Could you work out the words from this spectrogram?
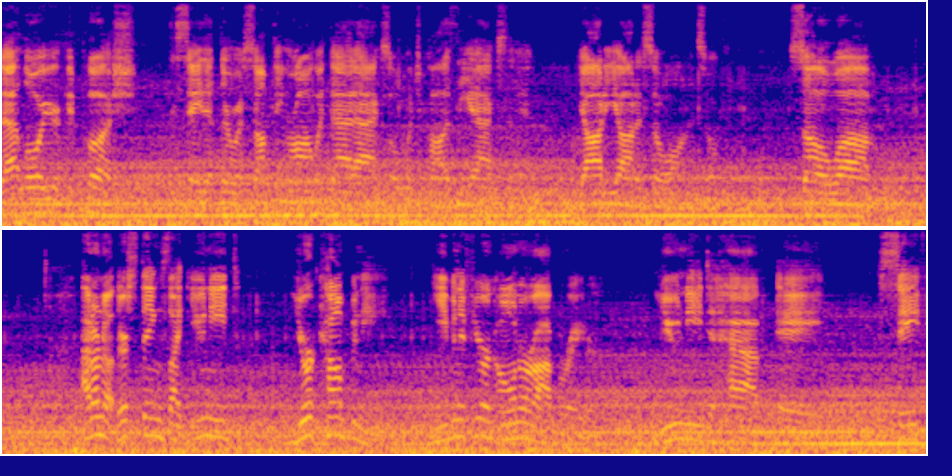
that lawyer could push to say that there was something wrong with that axle which caused the accident, yada yada, so on and so forth. So, um, I don't know. There's things like you need your company, even if you're an owner operator, you need to have a safe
